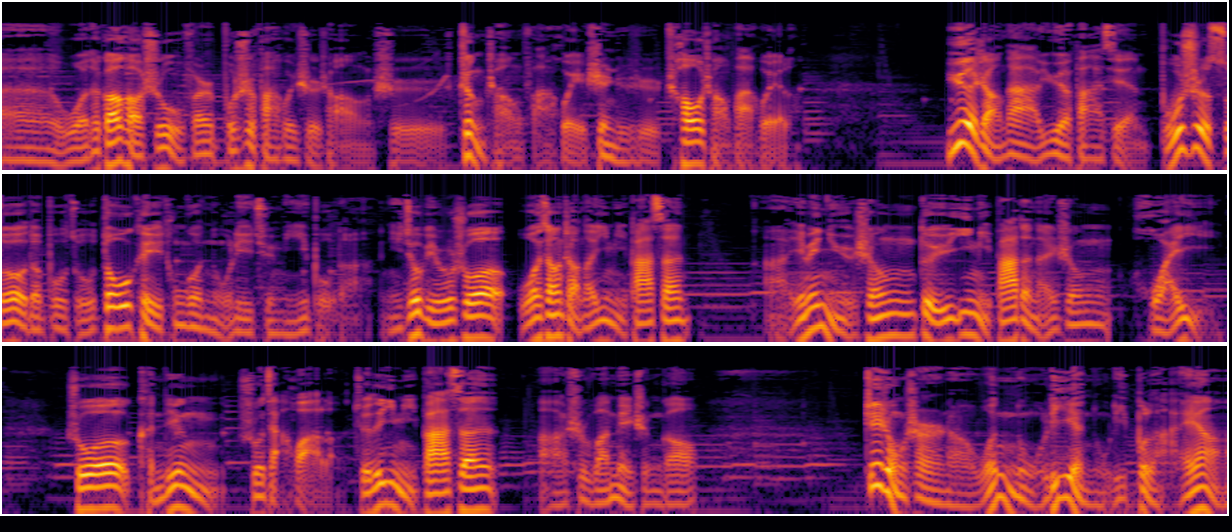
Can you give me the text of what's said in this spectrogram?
呃，我的高考十五分不是发挥失常，是正常发挥，甚至是超常发挥了。越长大越发现，不是所有的不足都可以通过努力去弥补的。你就比如说，我想长到一米八三，啊，因为女生对于一米八的男生怀疑，说肯定说假话了，觉得一米八三啊是完美身高。这种事儿呢，我努力也努力不来呀。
